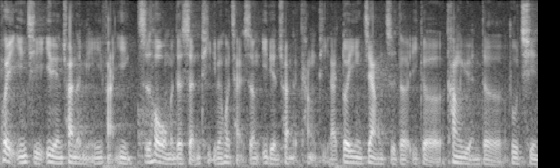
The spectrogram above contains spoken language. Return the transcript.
会引起一连串的免疫反应，之后我们的身体里面会产生一连串的抗体来对应这样子的一个抗原的入侵，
